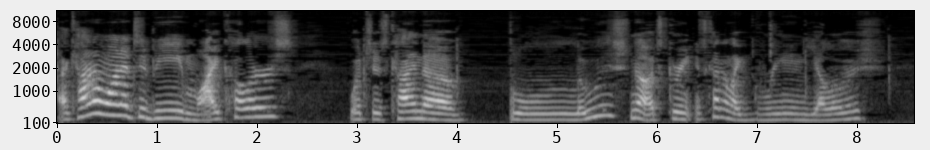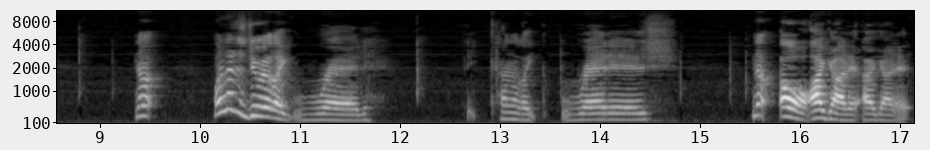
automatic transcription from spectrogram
I kind of want it to be my colors, which is kind of bluish. No, it's green. It's kind of like green yellowish. No, why not just do it like red? Kind of like reddish. No, oh, I got it. I got it.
